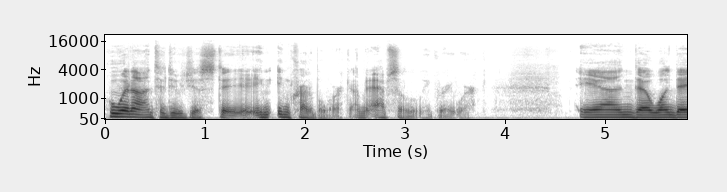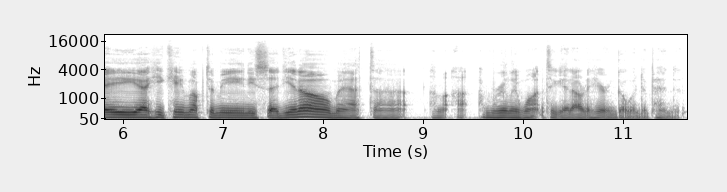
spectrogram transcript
who went on to do just uh, in- incredible work. I mean, absolutely great work. And uh, one day uh, he came up to me and he said, "You know, Matt, uh, I'm, I'm really wanting to get out of here and go independent,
